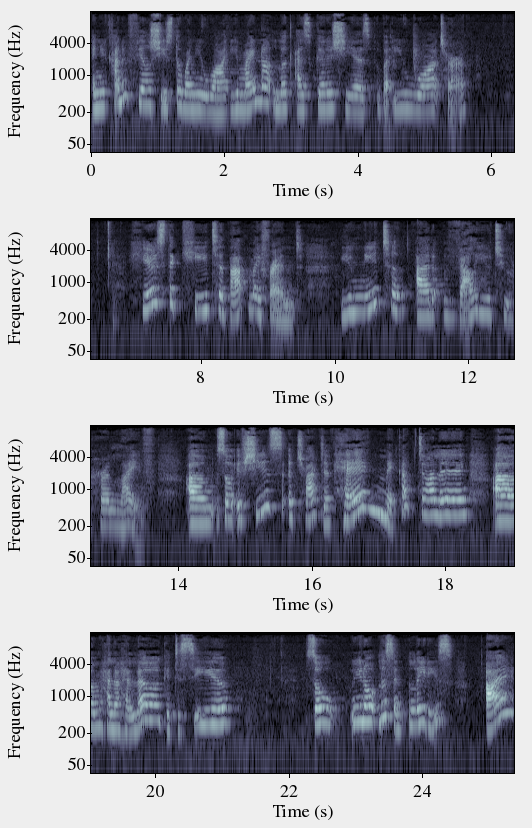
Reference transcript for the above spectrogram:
and you kind of feel she's the one you want. You might not look as good as she is, but you want her. Here's the key to that, my friend. You need to add value to her life. Um, so if she's attractive, hey, makeup darling, um, hello, hello, good to see you. So, you know, listen, ladies, I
